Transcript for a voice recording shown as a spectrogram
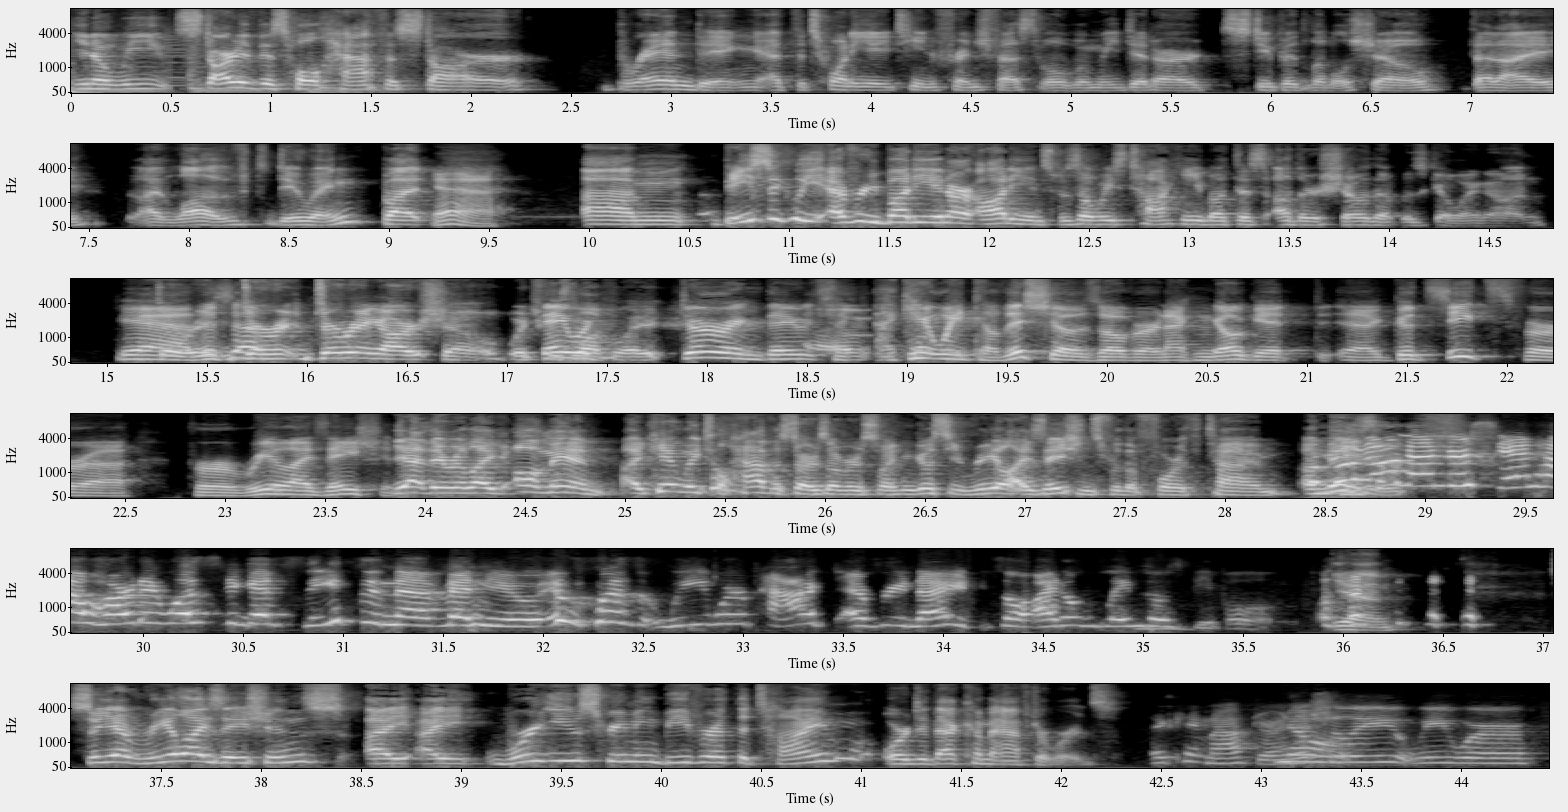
You know, we started this whole half a star branding at the 2018 Fringe Festival when we did our stupid little show that I I loved doing, but yeah um, basically everybody in our audience was always talking about this other show that was going on. Yeah, during, this, uh, during, during, our show, which was were, lovely. During they would um, I can't wait till this show's over and I can go get uh, good seats for uh, for realization. Yeah, they were like, "Oh man, I can't wait till Half a Star's over so I can go see realizations for the fourth time." Amazing. You don't understand how hard it was to get seats in that venue. It was we were packed every night, so I don't blame those people. Yeah. So yeah, realizations. I, I were you screaming beaver at the time, or did that come afterwards? It came after. No. Initially, we were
